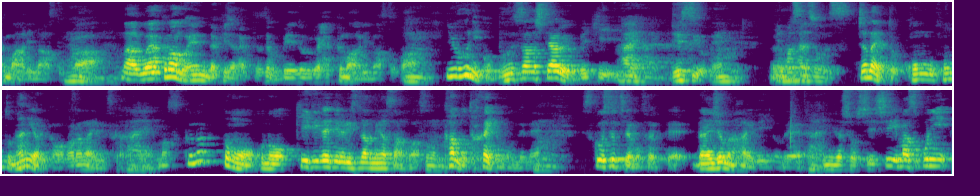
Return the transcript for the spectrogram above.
500万ありますとか、うん。まあ500万も円だけじゃなくて、例えば米ドルが100万ありますとか、うん。いうふうにこう分散してあるべき。ですよね。まさにそうです。じゃないと今後本当何やるかわからないですからね。はい。まあ少なくともこの聞いていただいているリスナーの皆さんはその感度高いと思うんでね、うん少しずつでもそうやって大丈夫な範囲でいいので、はい。踏み出してほしいし、まあそこに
